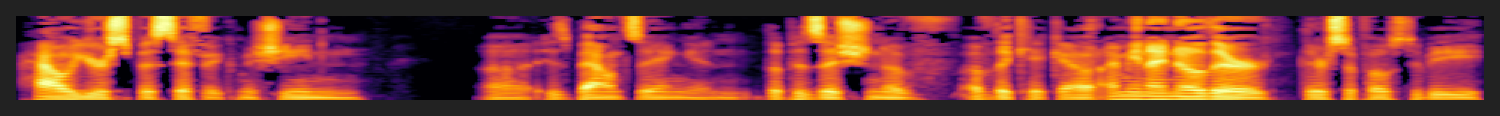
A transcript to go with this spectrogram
how your specific machine uh, is bouncing and the position of, of the kick out. I mean, I know they're they're supposed to be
